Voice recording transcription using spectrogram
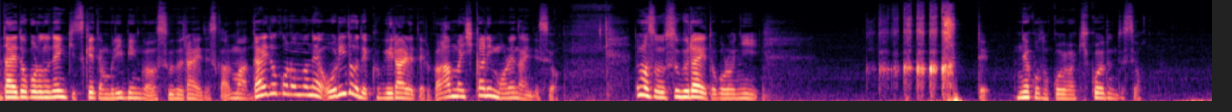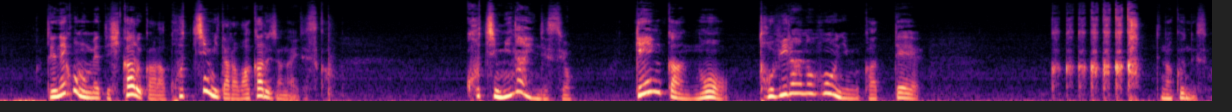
台所の電気つけてもリビングは薄暗いですから、まあ、台所もね、折り戸で区切られてるから、あんまり光漏れないんですよ。でもその薄暗いところに、カカカカカカカって猫の声が聞こえるんですよ。で、猫の目って光るから、こっち見たらわかるじゃないですか。こっち見ないんですよ。玄関の扉の方に向かって、カカカカカカカって鳴くんですよ。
